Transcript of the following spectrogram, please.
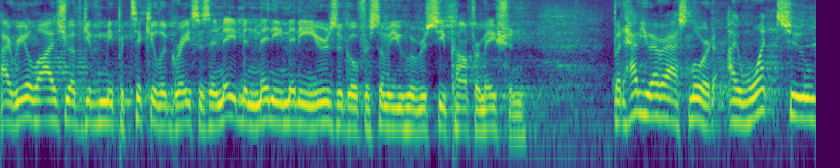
I realize you have given me particular graces, and it may have been many, many years ago for some of you who have received confirmation. But have you ever asked, Lord, I want to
